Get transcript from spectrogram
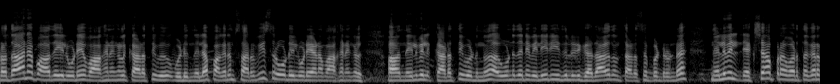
പ്രധാന പാതയിലൂടെ വാഹനങ്ങൾ കടത്തി വിടുന്നില്ല. പകരം സർവീസ് റോഡിലൂടെയാണ് വാഹനങ്ങൾ നിലവിൽ കടത്തിവിടുന്നത് അതുകൊണ്ട് തന്നെ വലിയ രീതിയിലൊരു ഗതാഗതം തടസ്സപ്പെട്ടിട്ടുണ്ട്. നിലവിൽ രക്ഷാപ്രവർത്തകർ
